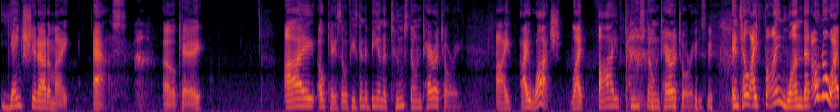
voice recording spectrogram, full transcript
yank shit out of my ass. Okay. I okay, so if he's going to be in a tombstone territory, I I watch like five tombstone territories until I find one that oh no, I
